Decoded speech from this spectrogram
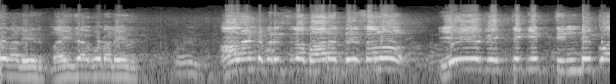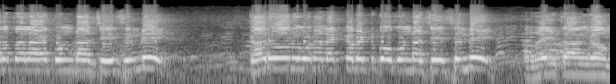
కూడా లేదు మైదా కూడా లేదు. అలాంటి పరిస్థితిలో భారతదేశంలో ఏ వ్యక్తికి తిండి కొరత లేకుండా చేసింది కరువును కూడా లెక్క పెట్టుకోకుండా చేసింది రైతాంగం.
